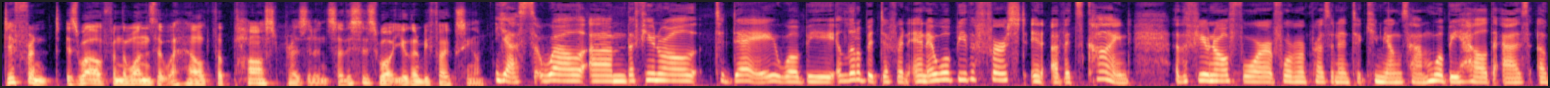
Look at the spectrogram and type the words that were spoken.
different as well from the ones that were held for past presidents. So, this is what you're going to be focusing on. Yes. Well, um, the funeral today will be a little bit different, and it will be the first in, of its kind. The funeral for former President Kim Young Sam will be held as a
